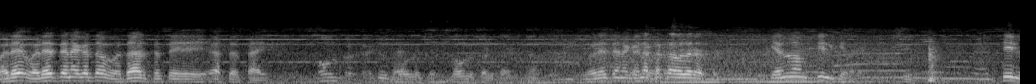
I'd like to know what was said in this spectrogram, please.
વડે વડે તેના કરતા વધારે થતે અસર થાય. શું થાય? મૌન મૌન કરતા વડે તેના એના કરતા કરતા વધારે અસર એનું નામ શીલ કહેવાય. શીલ.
